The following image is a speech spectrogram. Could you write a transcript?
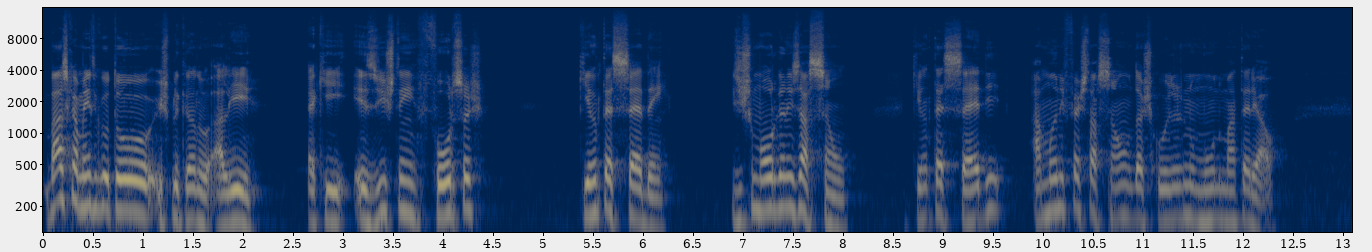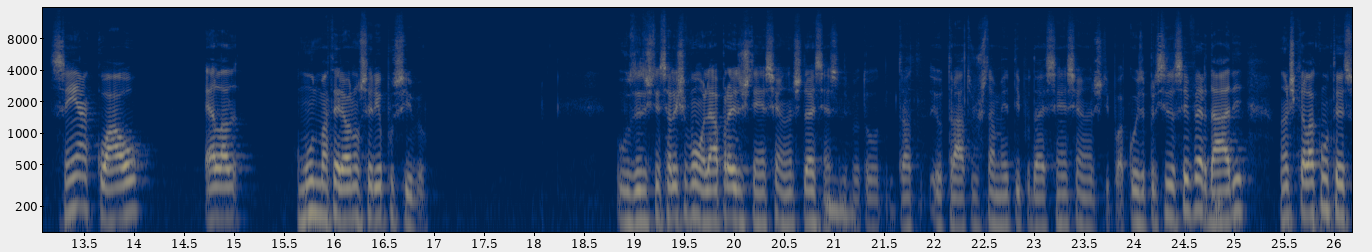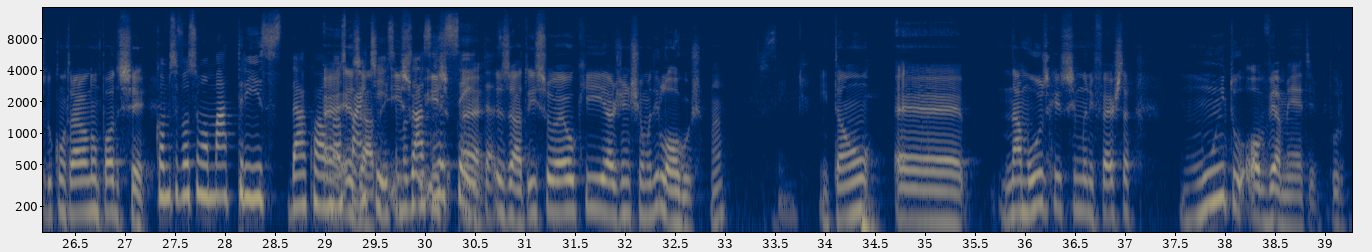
basicamente, o que eu estou explicando ali é que existem forças que antecedem. Existe uma organização que antecede a manifestação das coisas no mundo material, sem a qual ela, o mundo material não seria possível. Os existencialistas vão olhar para a existência antes da essência. Tipo, eu, tô- trato, eu trato justamente tipo da essência antes. Tipo, a coisa precisa ser verdade antes que ela aconteça. Do contrário, ela não pode ser. Como se fosse uma matriz da qual É, nós exato. partíssemos, Isso- as isso- receitas. é, exato, isso é o que a gente chama de logos, né? Sim. Então, é, na música isso se manifesta muito obviamente, por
